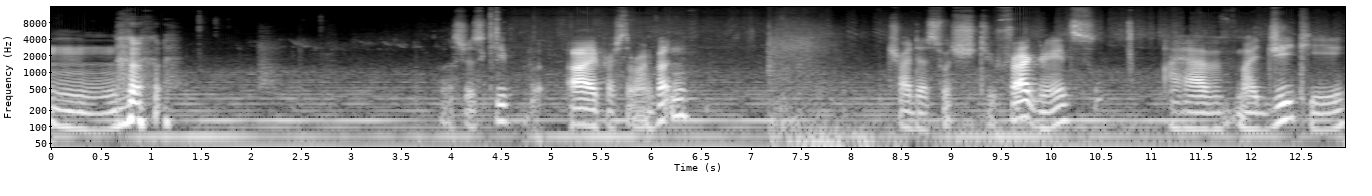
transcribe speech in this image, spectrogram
Mm. Let's just keep. I pressed the wrong button. Tried to switch to frag grenades. I have my G key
